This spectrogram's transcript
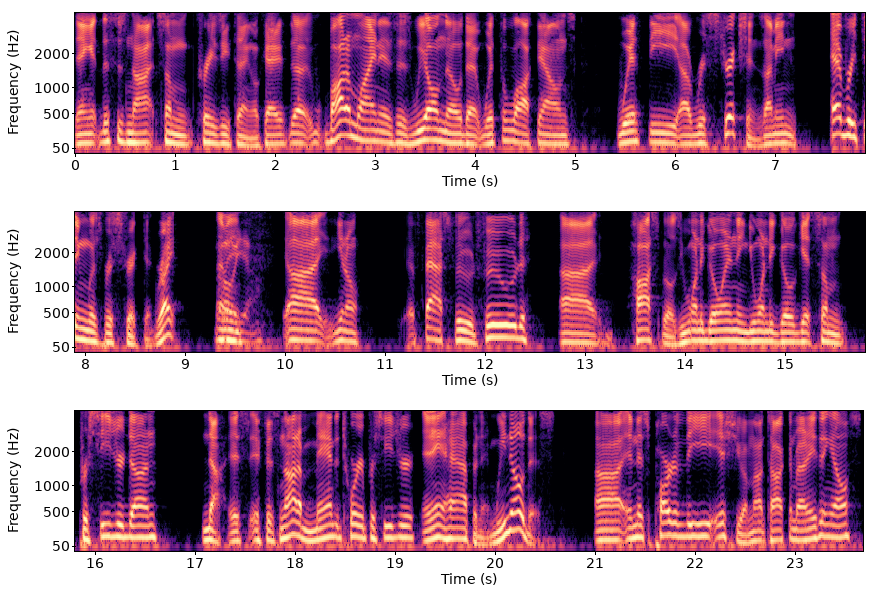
dang it, this is not some crazy thing. Okay, the bottom line is, is we all know that with the lockdowns, with the uh, restrictions, I mean, everything was restricted, right? I Oh, mean, uh, you know, fast food, food, uh, hospitals. You want to go in and you want to go get some procedure done. No, it's, if it's not a mandatory procedure, it ain't happening. We know this, uh, and it's part of the issue. I'm not talking about anything else.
